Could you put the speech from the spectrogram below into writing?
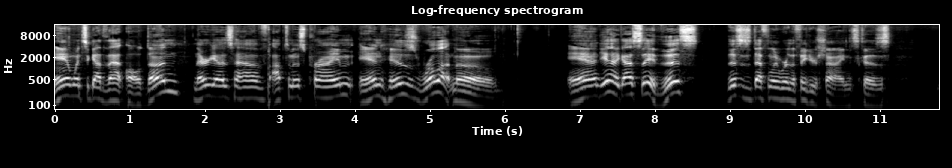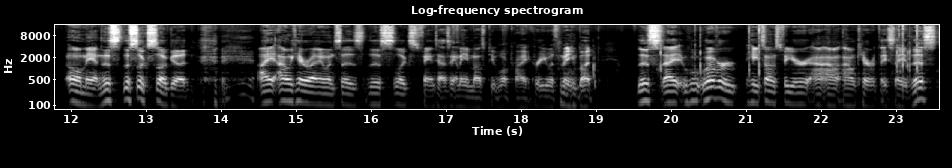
And once you got that all done, there you guys have Optimus Prime in his robot mode. And yeah, I gotta say, this this is definitely where the figure shines, because, oh man, this this looks so good. I, I don't care what anyone says, this looks fantastic. I mean, most people will probably agree with me, but this, I, whoever hates on this figure, I, I don't care what they say. This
